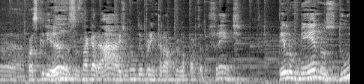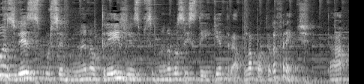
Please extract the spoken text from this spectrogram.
ah, com as crianças na garagem, não deu para entrar pela porta da frente, pelo menos duas vezes por semana ou três vezes por semana vocês têm que entrar pela porta da frente, tá?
